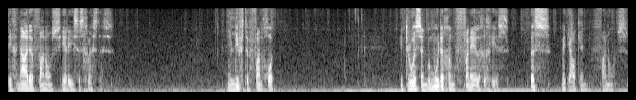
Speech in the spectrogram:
Die genade van ons Here Jesus Christus. Die liefde van God. Die troos en bemoediging van die Heilige Gees is met elkeen van ons.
